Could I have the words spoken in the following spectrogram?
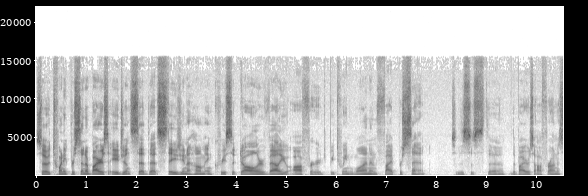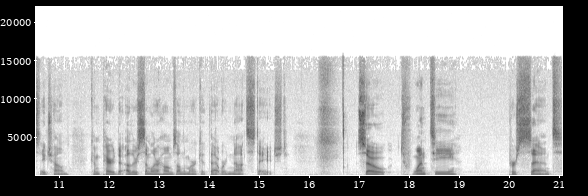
so 20% of buyers agents said that staging a home increased the dollar value offered between 1 and 5%. So this is the the buyer's offer on a stage home compared to other similar homes on the market that were not staged. So 20 percent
